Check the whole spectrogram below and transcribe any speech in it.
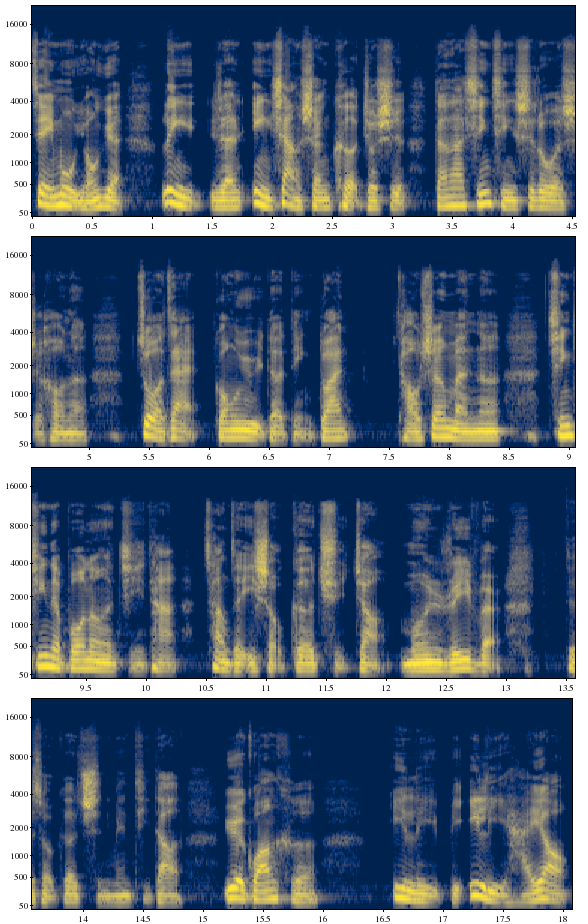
这一幕永远令人印象深刻，就是当他心情失落的时候呢，坐在公寓的顶端，逃生门呢轻轻的拨弄着吉他，唱着一首歌曲叫《Moon River》。这首歌曲里面提到月光河一里比一里还要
